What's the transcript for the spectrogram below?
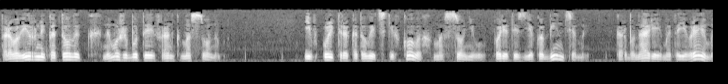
Правовірний католик не може бути франкмасоном. І в ультракатолицьких колах масонів, поряд із якобінцями, карбонаріями та євреями,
